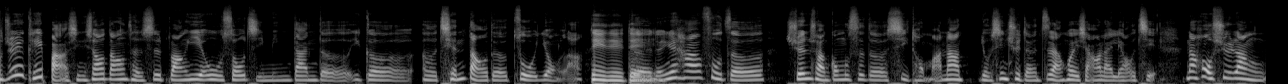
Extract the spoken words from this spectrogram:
我觉得可以把行销当成是帮业务收集名单的一个呃前导的作用啦。对对对，对对，因为他负责宣传公司的系统嘛，那有兴趣的人自然会想要来了解。那后续让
